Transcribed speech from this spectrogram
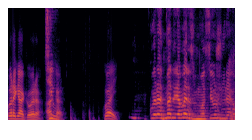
وەرە کاکە وەرە. چیکار کوی کوێرە مەدرێ بەرز مۆسی و ژوورەکە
